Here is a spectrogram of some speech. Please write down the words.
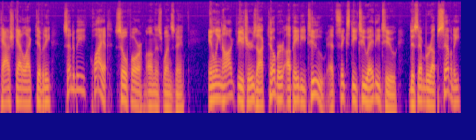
Cash cattle activity said to be quiet so far on this Wednesday. In lean hog futures, October up 82 at 62.82. December up 70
